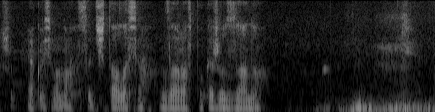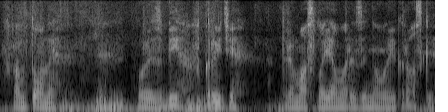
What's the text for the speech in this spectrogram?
Щоб якось воно сочеталося. Зараз покажу ззаду. Фронтони OSB вкриті трьома слоями резинової краски.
